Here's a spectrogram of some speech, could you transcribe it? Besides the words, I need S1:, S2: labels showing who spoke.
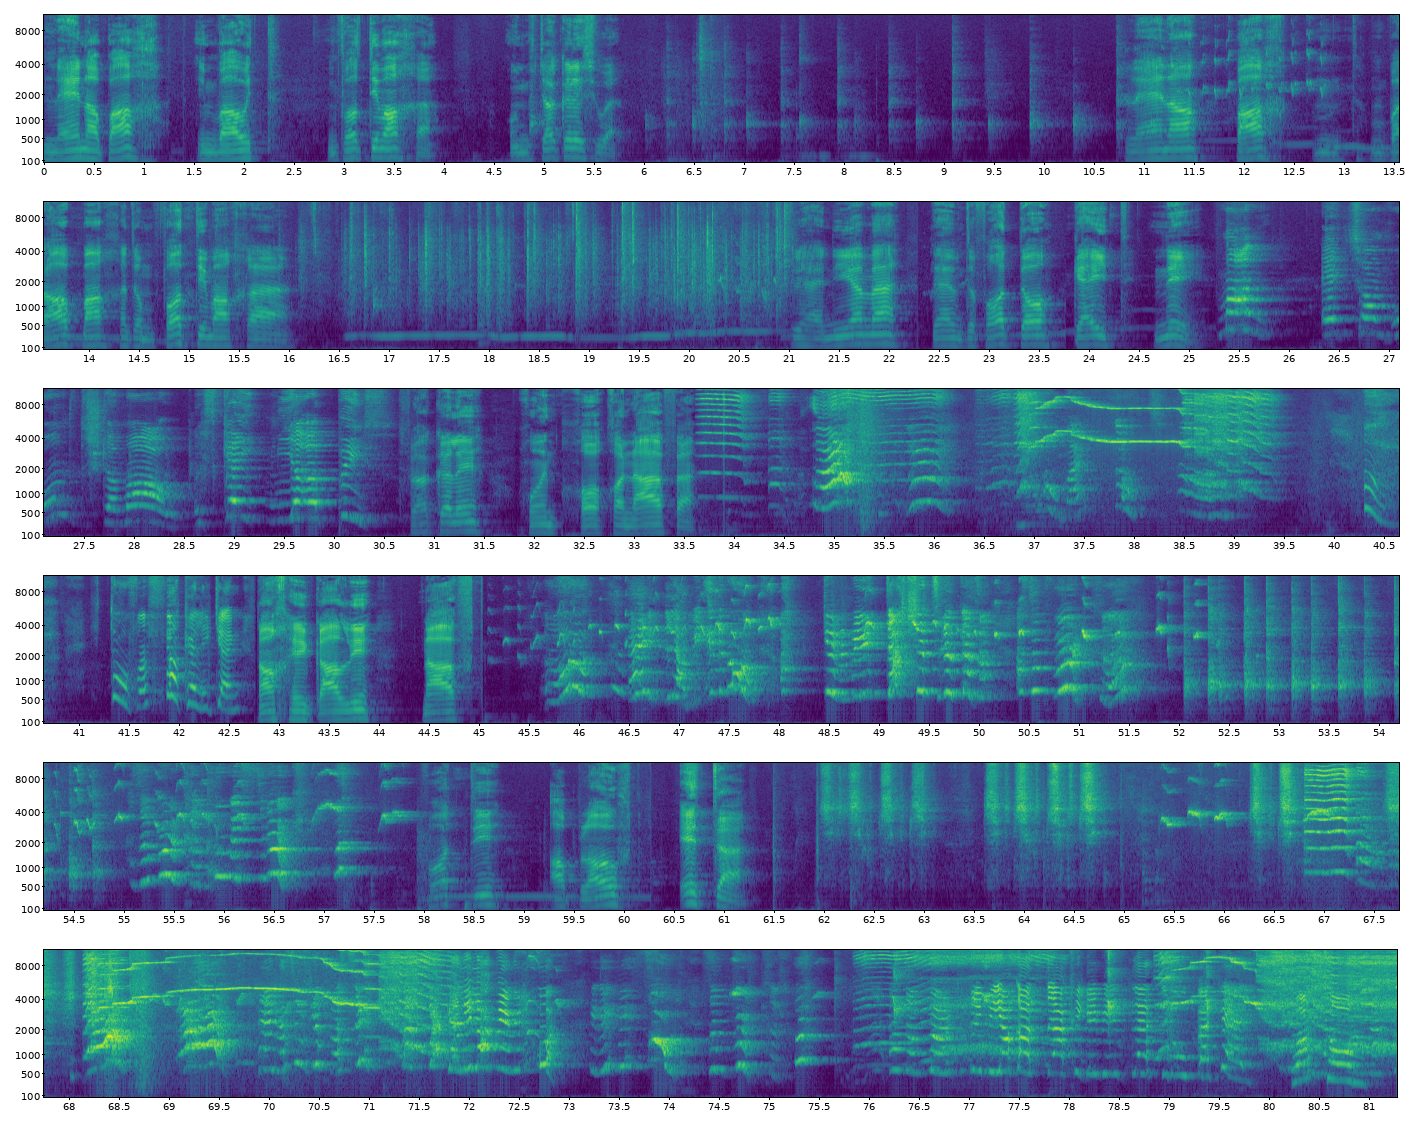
S1: Lena Bach im Wald ein Foto machen und Stöckelschuhe. Lena Bach und bereit machen zum Foto machen. Wir haben niemanden, der das Foto geht nicht.
S2: Mann, jetzt zum hundertsten Mal. Es geht nie mein Gott.
S3: Die doofe Vögeligen.
S1: Nachher Galli nervt.
S3: Hey, lass mich in Ruhe. Gib mir die Tasche zurück. Also, also wirklich. Also wirklich, komm jetzt zurück.
S1: Foto abläuft jetzt.
S3: Hey, was ist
